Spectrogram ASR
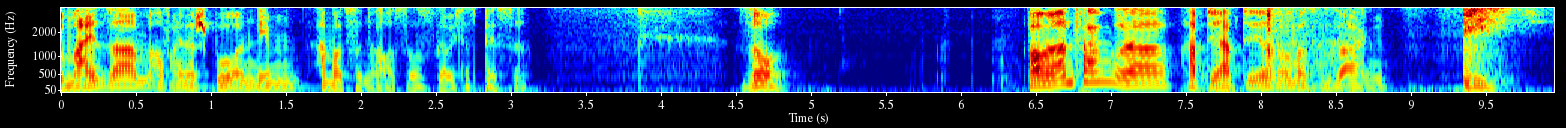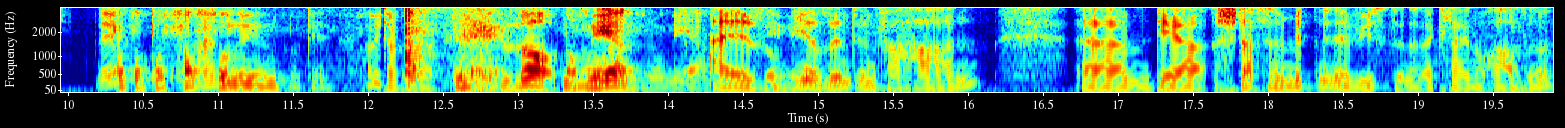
gemeinsam auf einer Spur und nehmen Amazon aus. Das ist, glaube ich, das Beste. So. Wollen wir anfangen oder habt ihr, habt ihr noch irgendwas zu sagen? Nee? Kannst du ein paar Subs vorlesen. Okay, habe ich doch gerade. So. noch mehr, so mehr. Also, mehr. wir sind in Verhahn, ähm, der Stadt mitten in der Wüste, in einer kleinen Oase.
